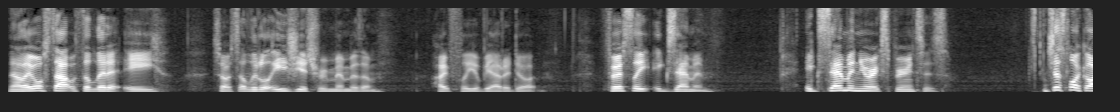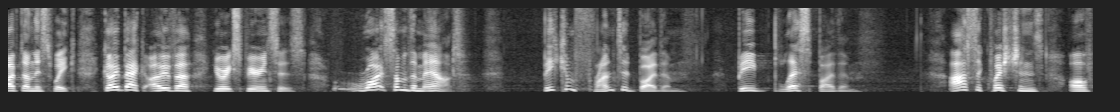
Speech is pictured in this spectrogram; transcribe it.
Now, they all start with the letter E, so it's a little easier to remember them. Hopefully, you'll be able to do it. Firstly, examine. Examine your experiences. Just like I've done this week, go back over your experiences, write some of them out, be confronted by them, be blessed by them. Ask the questions of,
